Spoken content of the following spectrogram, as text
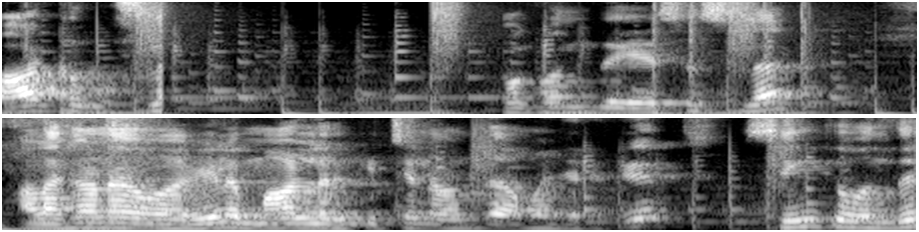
வாட்டர் ப்ரூஃப்ல நமக்கு வந்து எஸ்எஸ்ல அழகான வகையில் மாடலர் கிச்சனை வந்து அமைஞ்சிருக்கு. சிங்க் வந்து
